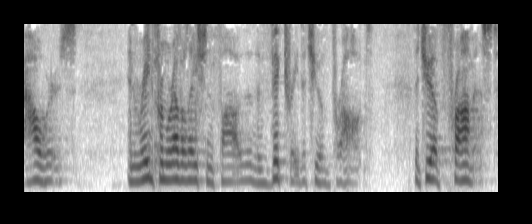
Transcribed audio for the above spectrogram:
hours and read from Revelation, Father, the victory that you have brought, that you have promised.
